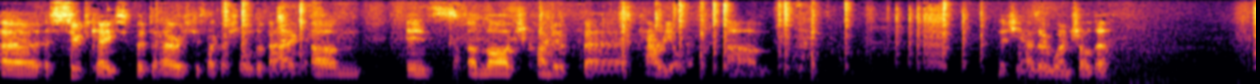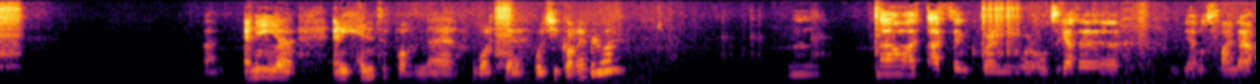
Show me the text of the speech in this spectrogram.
uh, a suitcase, but to her it's just like a shoulder bag, um, is a large kind of uh, carry-all um, that she has over one shoulder. Um, any uh, any hint upon uh, what uh, what she got everyone? Mm, no, I, I think when we're all together, uh, we'll be able to find out.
